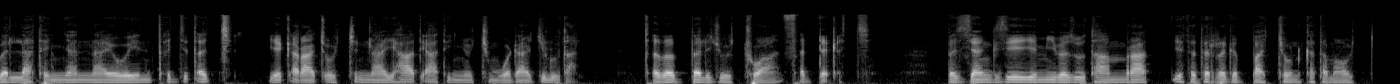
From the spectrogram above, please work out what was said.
በላተኛና የወይን ጠጅ ጠጭ የቀራጮችና የኀጢአተኞችም ወዳጅ ይሉታል። ጥበብ በልጆችዋ ጸደቀች። በዚያን ጊዜ የሚበዙ ተአምራት የተደረገባቸውን ከተማዎች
